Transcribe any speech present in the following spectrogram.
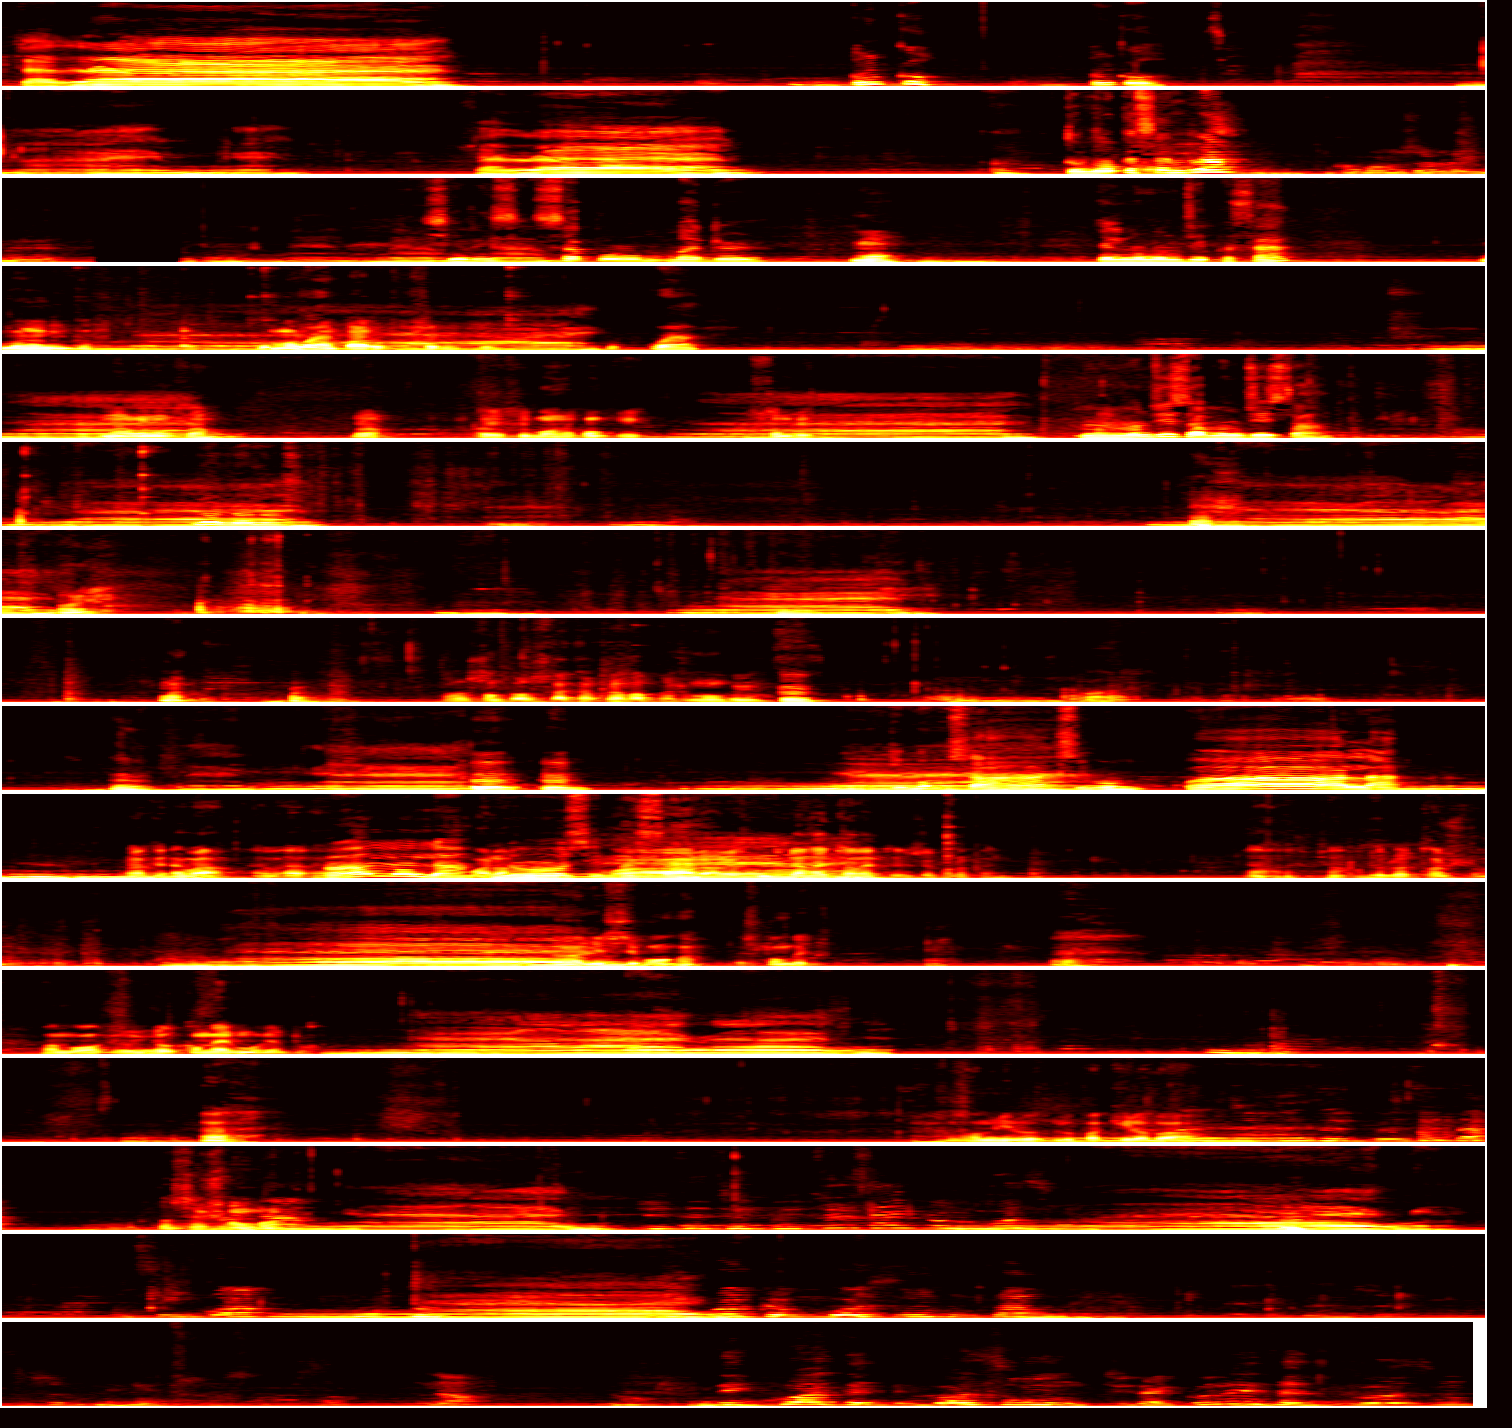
Sana. Uncle. Uncle. Sana. Tuvo ke Sandra. ¿Cómo She mother. Mo. El no manji sa? Ganun dito. Kumas ang para. Kukwa? Voilà. Allez, c'est bon, on a compris. Tomber. Hmm, mange ça, mange ça. Non, non, non. Allez. Allez. Ouais. Il reste encore 4 à faire, après je m'en vais hmm. C'est bon ça, c'est bon. Voilà. Ok, et voilà. Oh là là. Voilà. Non, c'est pas Voilà, ça. reste- Arrête, arrête, c'est pas la peine. Ah, tiens, de la tâche. là. Allez, c'est bon, hein, laisse tomber. Ah. Ah bon, je vais comme elle, moi, bientôt. Ah. On va emmener le, paquet là-bas, C'est dans sa chambre. ça comme moi. C'est quoi comme boisson, ça Non. C'est quoi cette boisson Tu la connais cette boisson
